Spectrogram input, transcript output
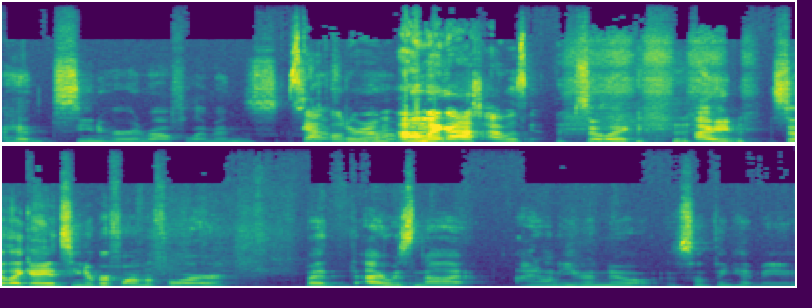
I had seen her in Ralph Lemon's Scaffold room. Oh my gosh, I was. So like I so like I had seen her perform before, but I was not. I don't even know. Something hit me.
